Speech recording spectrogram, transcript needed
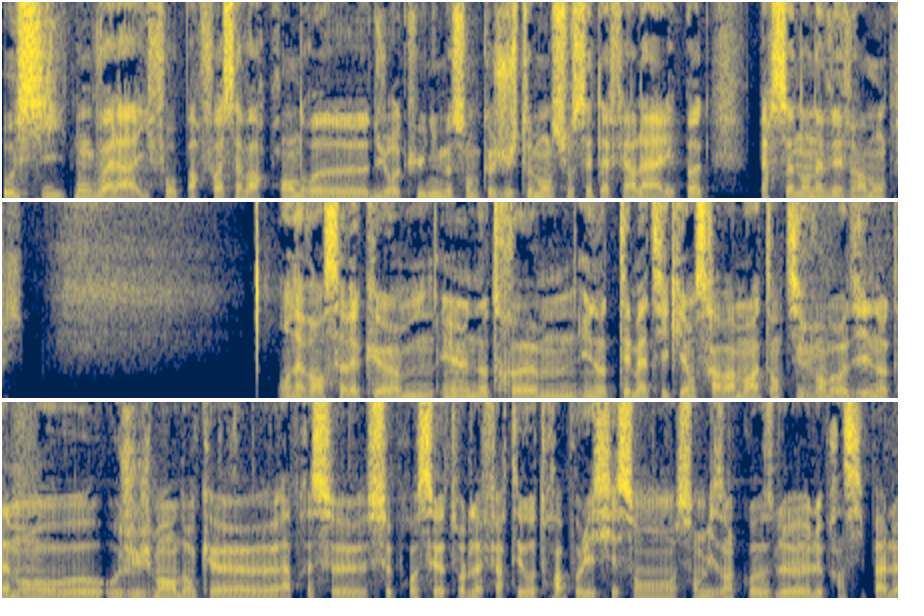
aussi. Donc voilà, il faut parfois savoir prendre euh, du recul. Il me semble que justement sur cette affaire-là, à l'époque, personne n'en avait vraiment pris. On avance avec euh, une, autre, euh, une autre thématique et on sera vraiment attentif vendredi, notamment au, jugement. Donc, euh, après ce, procès autour de l'affaire Théo, trois policiers sont, sont mis en cause. Le, principal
